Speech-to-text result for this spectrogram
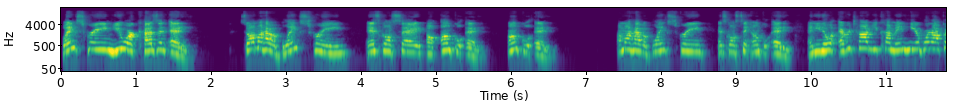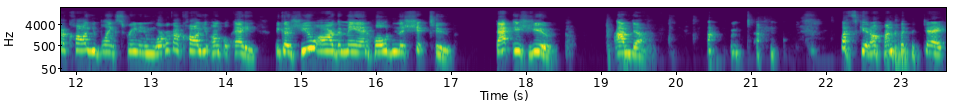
Blank screen, you are cousin Eddie. So I'm gonna have a blank screen and it's gonna say, oh, Uncle Eddie, Uncle Eddie. I'm gonna have a blank screen. It's gonna say Uncle Eddie. And you know what? Every time you come in here, we're not gonna call you blank screen anymore. We're gonna call you Uncle Eddie because you are the man holding the shit tube. That is you. I'm done. I'm done. Let's get on with the day.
